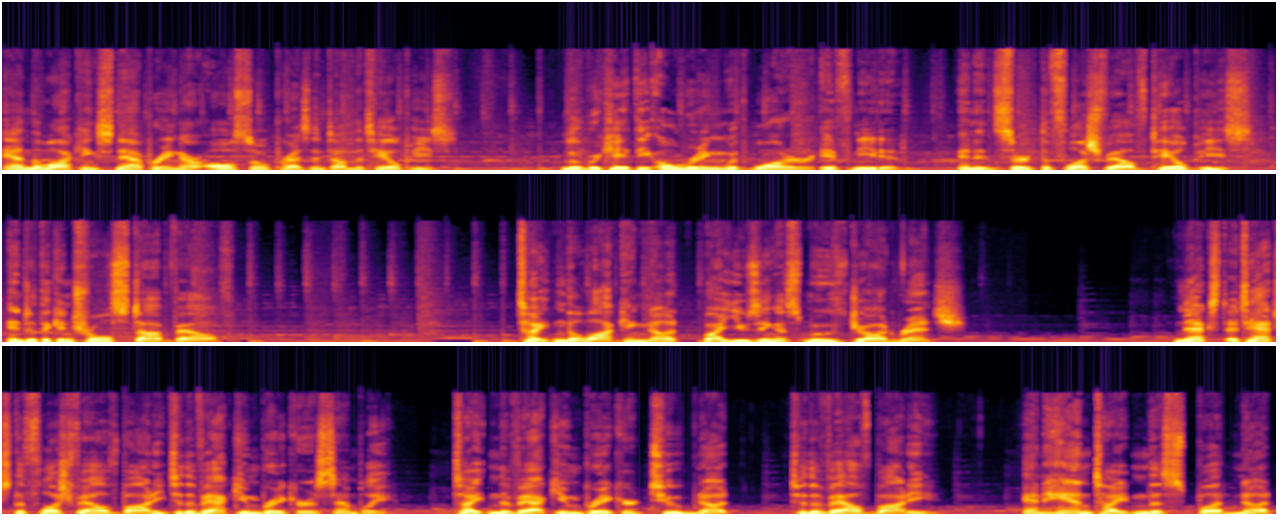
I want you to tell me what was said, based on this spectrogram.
and the locking snap ring are also present on the tailpiece. Lubricate the O-ring with water if needed, and insert the flush valve tailpiece into the control stop valve. Tighten the locking nut by using a smooth-jawed wrench. Next, attach the flush valve body to the vacuum breaker assembly. Tighten the vacuum breaker tube nut to the valve body and hand tighten the spud nut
